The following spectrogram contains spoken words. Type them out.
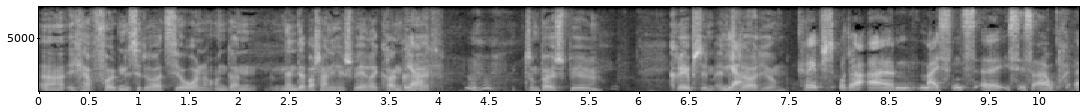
äh, ich habe folgende Situation und dann nennt er wahrscheinlich eine schwere Krankheit, zum Beispiel Krebs im Endstadium, Ja, Krebs oder ähm, meistens äh, ist es auch äh,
